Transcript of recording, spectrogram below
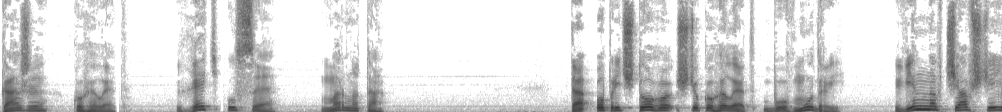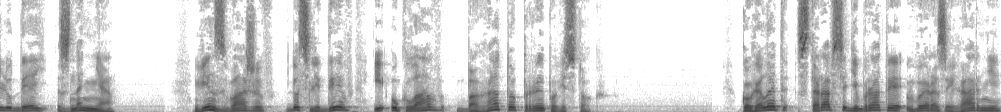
каже Когелет. Геть усе марнота. Та опріч того, що Когелет був мудрий, він навчав ще й людей знання. Він зважив, дослідив і уклав багато приповісток. Когелет старався дібрати вирази гарні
